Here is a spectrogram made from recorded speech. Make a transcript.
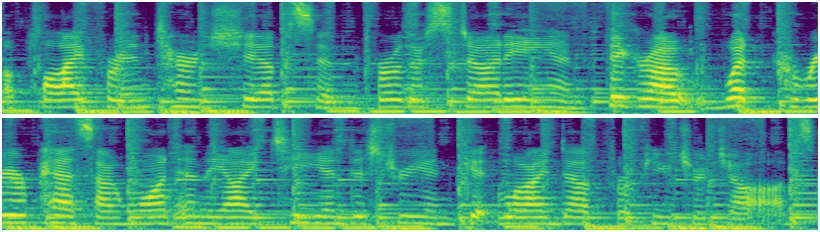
apply for internships and further study and figure out what career paths I want in the IT industry and get lined up for future jobs.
